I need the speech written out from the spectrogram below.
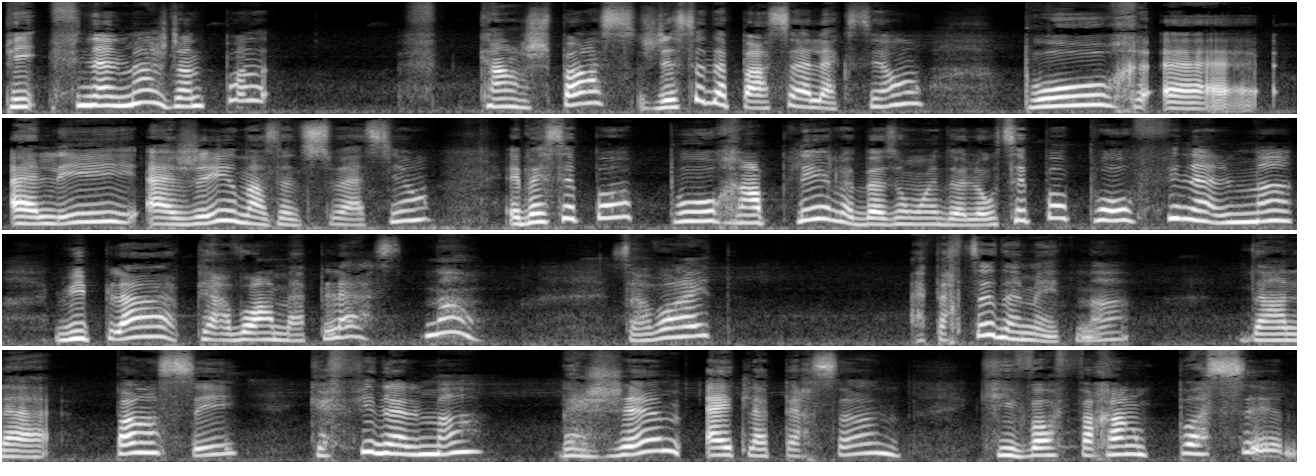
Puis finalement, je donne pas. Quand je passe, je décide de passer à l'action pour euh, aller agir dans une situation. Eh bien, c'est pas pour remplir le besoin de l'autre. C'est pas pour finalement lui plaire puis avoir ma place. Non. Ça va être à partir de maintenant dans la pensée que finalement, ben, j'aime être la personne qui va rendre possible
